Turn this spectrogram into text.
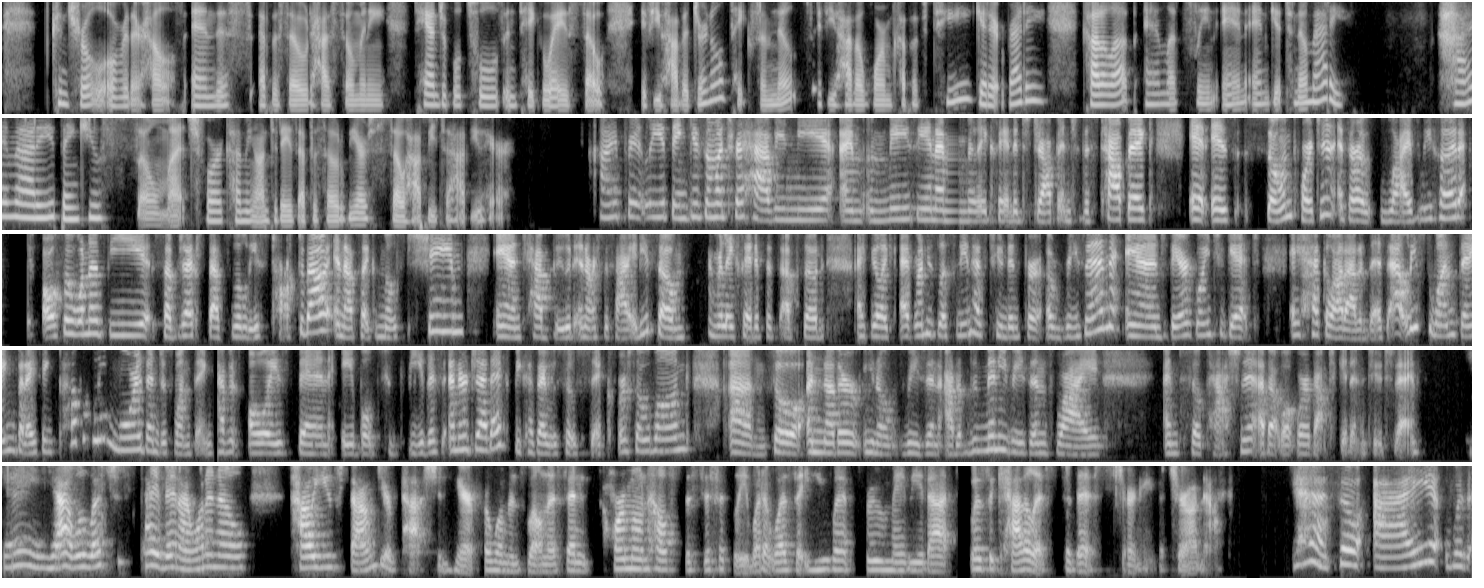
control over their health. And this episode has so many tangible tools and takeaways. So if you have a journal, take some notes. If you have a warm cup of tea, get it ready, cuddle up, and let's lean in and get to know Maddie. Hi, Maddie. Thank you so much for coming on today's episode. We are so happy to have you here. Hi, Brittany. Thank you so much for having me. I'm amazing. I'm really excited to drop into this topic. It is so important. It's our livelihood. Also one of the subjects that's the least talked about, and that's like most shamed and tabooed in our society. So I'm really excited for this episode. I feel like everyone who's listening has tuned in for a reason and they're going to get a heck of a lot out of this. At least one thing, but I think probably more than just one thing. I haven't always been able to be this energetic because I was so sick for so long. Um, so another, you know, reason out of the many reasons why I'm so passionate about what we're about to get into today. Yay. Yeah. Well, let's just dive in. I want to know how you found your passion here for women's wellness and hormone health specifically, what it was that you went through, maybe that was the catalyst to this journey that you're on now. Yeah, so I was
